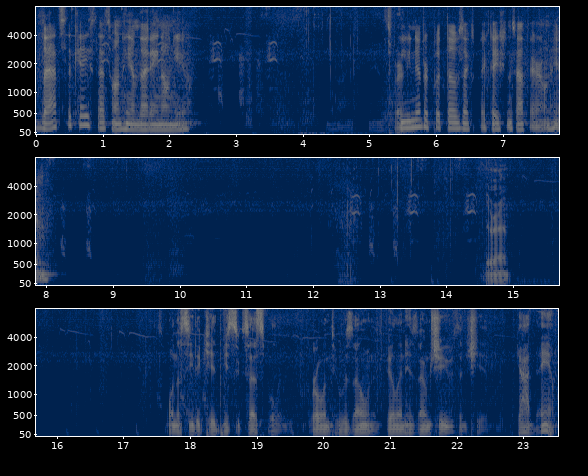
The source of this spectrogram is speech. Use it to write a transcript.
that's the case, that's on him. That ain't on you. Yeah. You never put those expectations out there on him. All right. Want to see the kid be successful and grow into his own and fill in his own shoes and shit. God damn.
